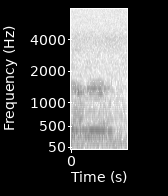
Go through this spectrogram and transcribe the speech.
down there.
